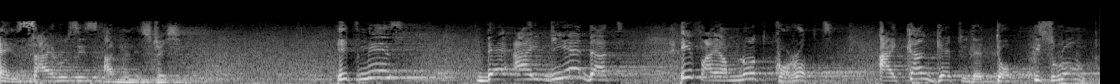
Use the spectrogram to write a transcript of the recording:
and Cyrus's administration. It means the idea that if I am not corrupt, I can't get to the top is wrong.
